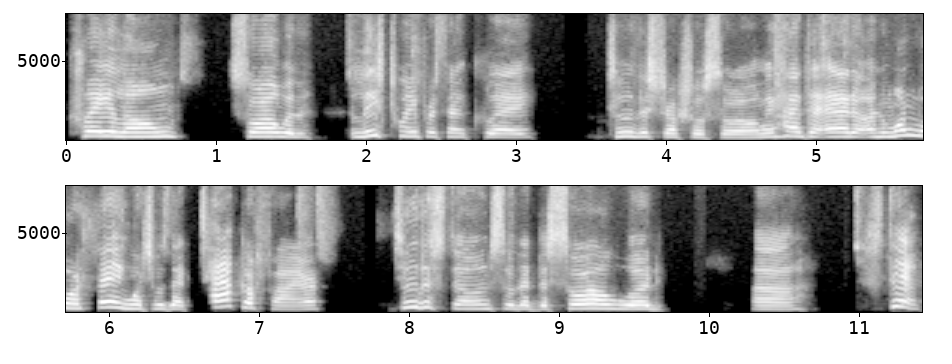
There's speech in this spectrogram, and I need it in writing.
clay loam soil with at least 20% clay to the structural soil. And we had to add on one more thing, which was a tackifier to the stone so that the soil would uh, stick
